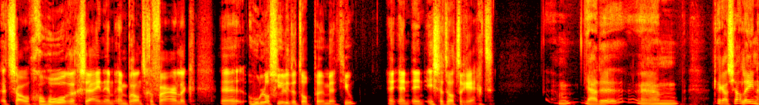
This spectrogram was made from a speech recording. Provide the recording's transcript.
het zou gehorig zijn en, en brandgevaarlijk. Hoe lossen jullie dat op, Matthew? En, en, is dat wel terecht? Ja, de, um, kijk, als je alleen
